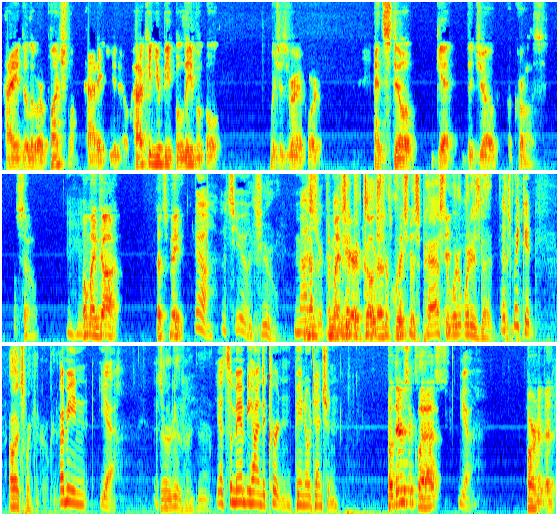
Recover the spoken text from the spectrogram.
how do you deliver a punchline? How do you know? How can you be believable, which is very important, and still get the joke across? So, mm-hmm. oh my God, that's me. Yeah, that's you. That's you. Master. To my is that the Ghost oh, of Christmas wicked. Past, or what? What is that? That's Wicked. Oh, that's Wicked. Okay. I mean, yeah. That's there it is, right there. Yeah, it's the man behind the curtain. Pay no attention. Oh, there's a class. Yeah. Part of it.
